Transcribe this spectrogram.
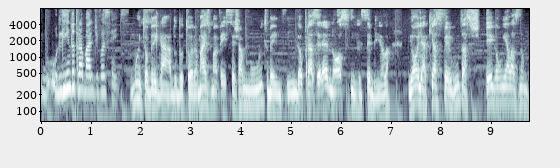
o lindo trabalho de vocês. Muito obrigado, doutora. Mais uma vez, seja muito bem-vinda. O prazer é nosso em recebê-la. E olha, aqui as perguntas chegam e elas não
